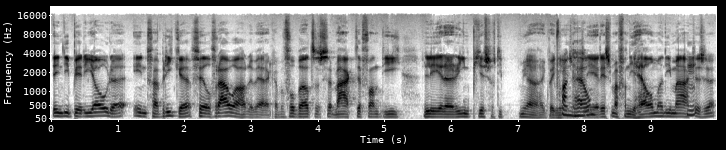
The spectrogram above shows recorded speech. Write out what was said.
in die periode in fabrieken veel vrouwen hadden werken. Bijvoorbeeld, ze maakten van die leren riempjes, of die, ja, ik weet niet wat het leer is, maar van die helmen die maakten Hm. ze.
